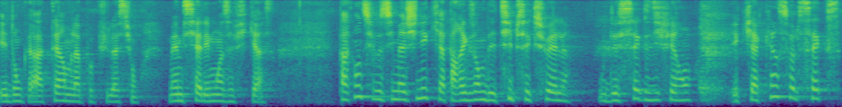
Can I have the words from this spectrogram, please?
et donc à terme la population, même si elle est moins efficace. Par contre, si vous imaginez qu'il y a par exemple des types sexuels ou des sexes différents et qu'il n'y a qu'un seul sexe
